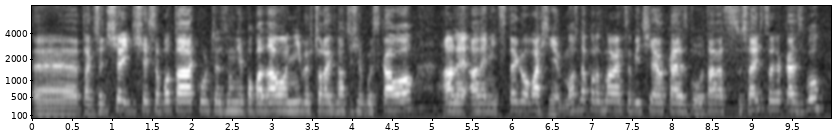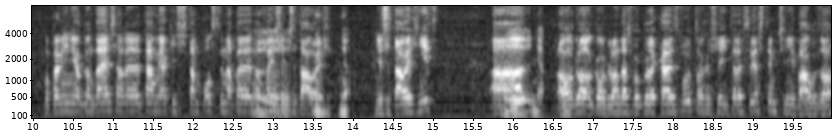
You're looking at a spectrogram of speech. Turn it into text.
E, także dzisiaj, dzisiaj sobota, kurczę, z mnie popadało, niby wczoraj w nocy się błyskało, ale, ale nic z tego. Właśnie, można porozmawiać sobie dzisiaj o KSW. Tanas, słyszałeś coś o KSW? Bo pewnie nie oglądałeś, ale tam jakieś tam posty na, pe- na fejsie czytałeś. Nie. Nie czytałeś nic? A, E, nie. a Nie, go oglądasz w ogóle KSW? Trochę się interesujesz tym, czy nie bardzo?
